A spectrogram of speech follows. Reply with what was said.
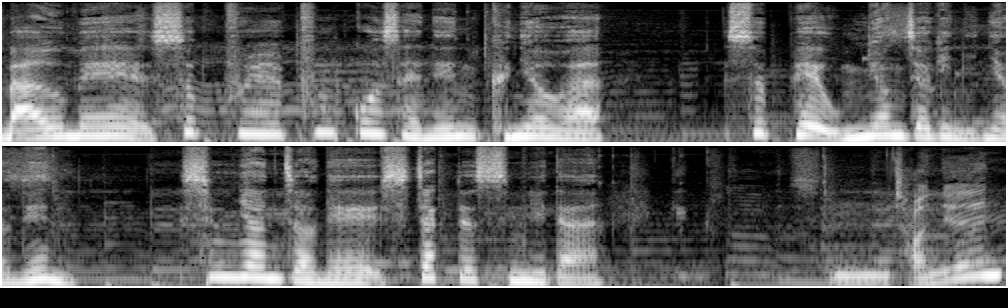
마음의 숲을 품고 사는 그녀와 숲의 운명적인 인연은 10년 전에 시작됐습니다. 음, 저는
